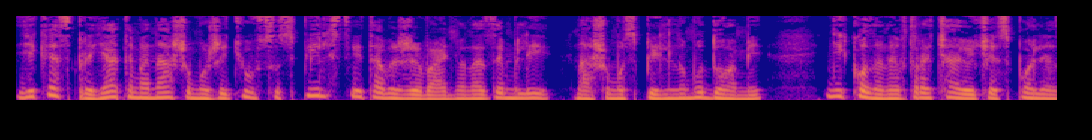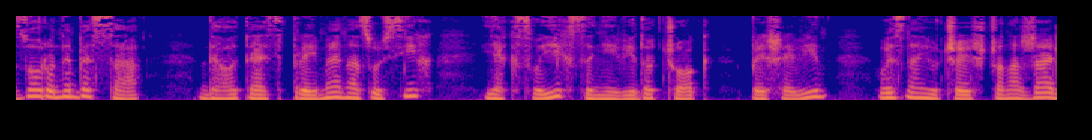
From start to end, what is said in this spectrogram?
яке сприятиме нашому життю в суспільстві та виживанню на землі, нашому спільному домі ніколи не втрачаючи з поля зору небеса, де отець прийме нас усіх як своїх синів і дочок, пише він, визнаючи, що, на жаль,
